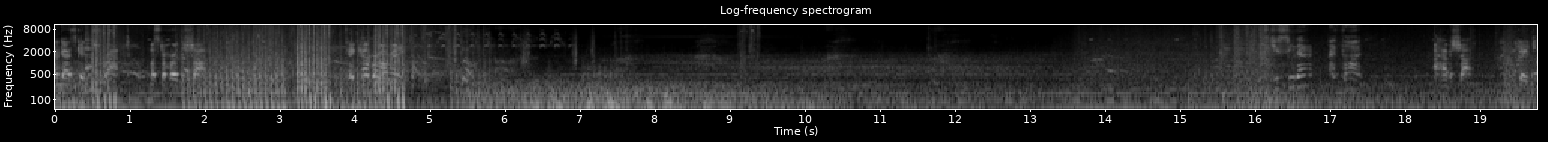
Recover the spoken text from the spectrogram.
That guy's getting strapped. Must have heard the shot. Take cover already. Did you see that? I thought. I have a shot. Engage.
